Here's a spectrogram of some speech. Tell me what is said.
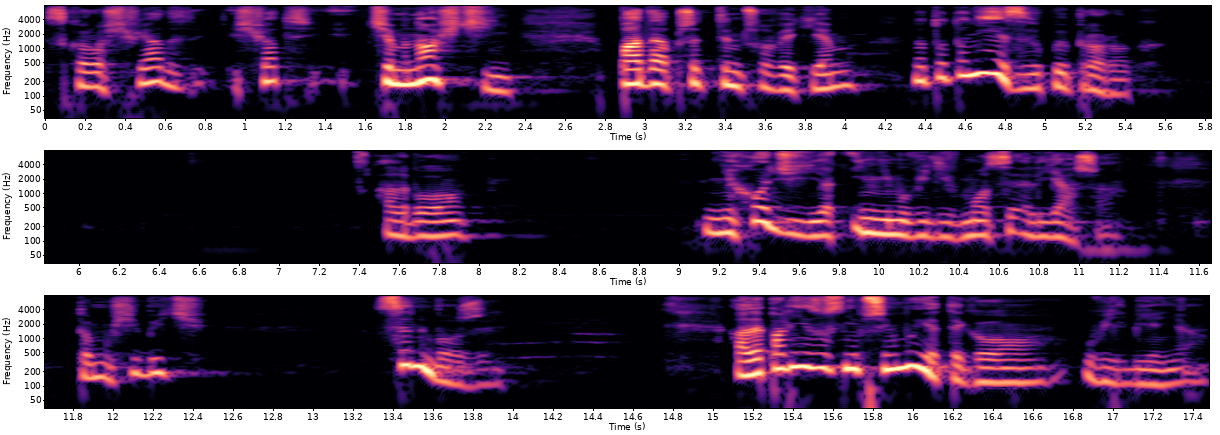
skoro świat, świat ciemności pada przed tym człowiekiem, no to to nie jest zwykły prorok. Albo nie chodzi, jak inni mówili, w mocy Eliasza. To musi być Syn Boży. Ale Pan Jezus nie przyjmuje tego uwielbienia.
